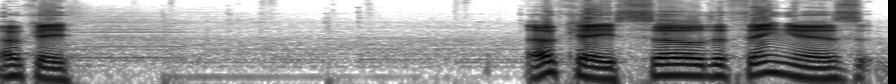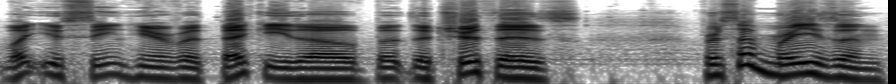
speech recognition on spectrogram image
Okay. Okay, so the thing is, what you've seen here with Becky, though, but the truth is, for some reason,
